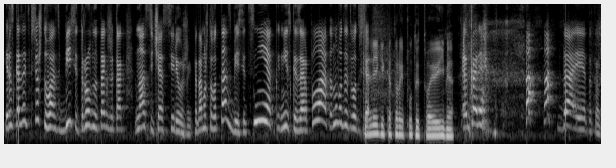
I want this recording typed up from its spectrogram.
и рассказать все, что вас бесит, ровно так же, как нас сейчас с Сережей. Потому что вот нас бесит снег, низкая зарплата, ну вот это вот все. Коллеги, которые путают твое имя. Э, коллеги. Да, и это тоже.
